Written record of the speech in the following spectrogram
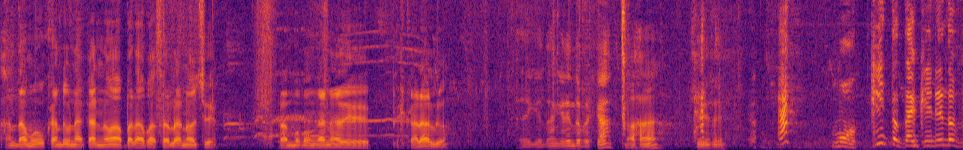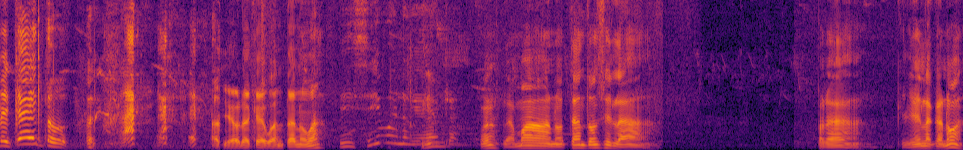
Andamos buscando una canoa para pasar la noche. Estamos con ganas de pescar algo. ¿De que están queriendo pescar? Ajá, sí, sí. Mosquito, están queriendo pescar esto. Y ahora que aguantar nomás. Y sí, bueno, que otra. Bueno, le vamos a anotar entonces la... para que lleven la canoa.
